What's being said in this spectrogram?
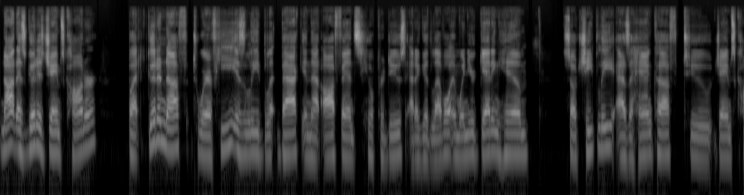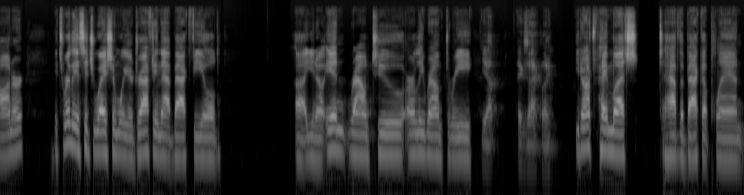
not as good as James Conner, but good enough to where if he is lead back in that offense, he'll produce at a good level. And when you're getting him so cheaply as a handcuff to James Conner, it's really a situation where you're drafting that backfield, uh, you know, in round two, early round three. Yep, exactly. You don't have to pay much to have the backup plan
